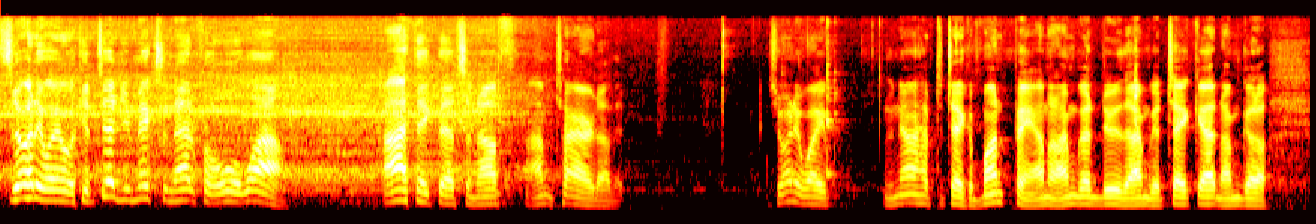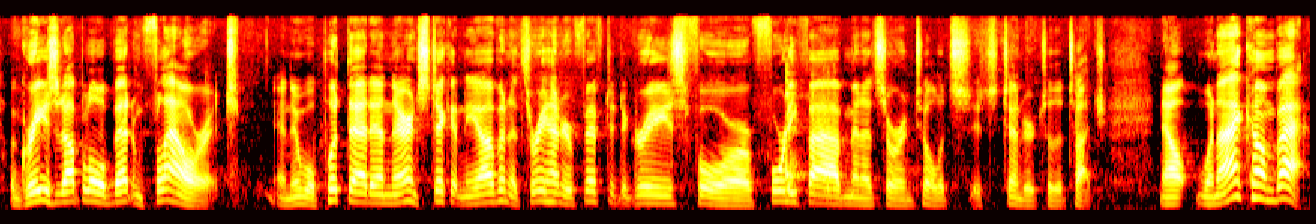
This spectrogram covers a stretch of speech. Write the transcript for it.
So anyway, we'll continue mixing that for a little while. I think that's enough. I'm tired of it. So anyway, now have to take a Bundt pan, and I'm going to do that. I'm going to take that and I'm going to grease it up a little bit and flour it. And then we'll put that in there and stick it in the oven at 350 degrees for 45 minutes or until it's, it's tender to the touch. Now, when I come back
